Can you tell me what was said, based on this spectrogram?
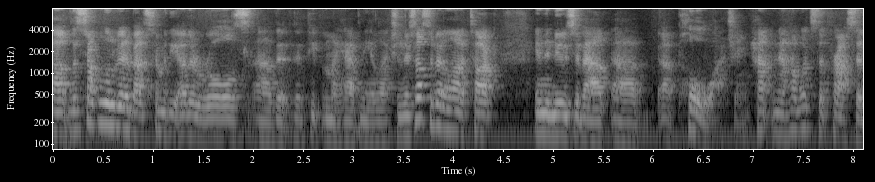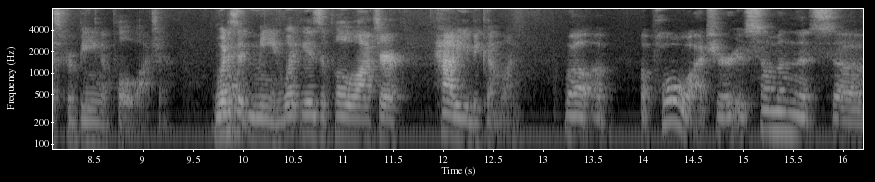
Uh, let's talk a little bit about some of the other roles uh, that, that people might have in the election. There's also been a lot of talk in the news about uh, uh, poll watching. How, now, how, what's the process for being a poll watcher? What does it mean? What is a poll watcher? How do you become one? Well, a, a poll watcher is someone that's uh,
